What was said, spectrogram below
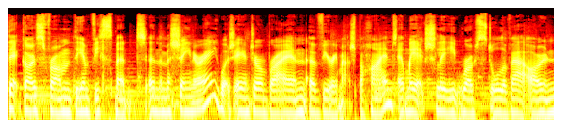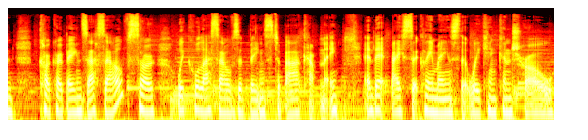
that goes from the investment in the machinery, which Andrew and Brian are very much behind, and we actually roast all of our own cocoa beans ourselves. So we call ourselves a beans to bar company, and that basically means that we can control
